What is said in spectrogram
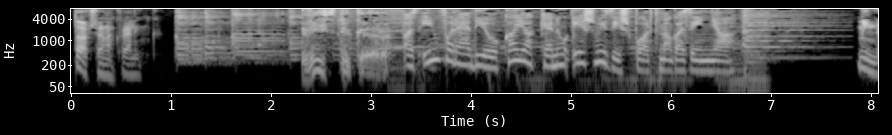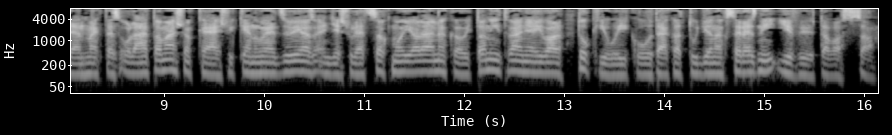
Tartsanak velünk! Víztükör. Az Inforádió kajakkenu és vízisport magazinja. Mindent megtesz Olá Tamás, a KSI Kenu edzője, az Egyesület szakmai alelnöke, hogy tanítványaival tokiói kótákat tudjanak szerezni jövő tavasszal.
